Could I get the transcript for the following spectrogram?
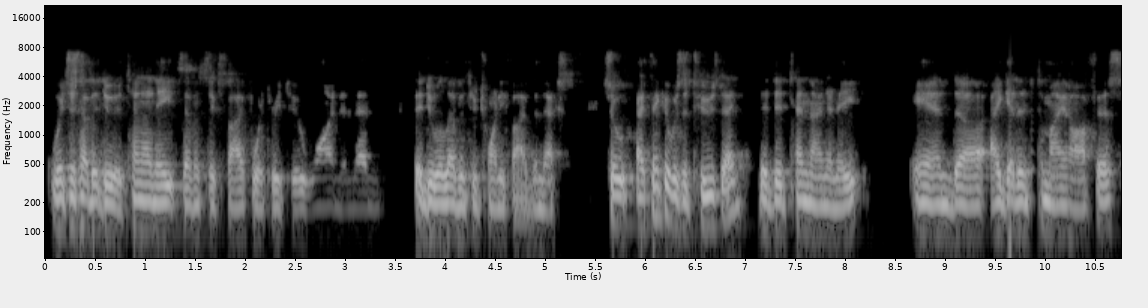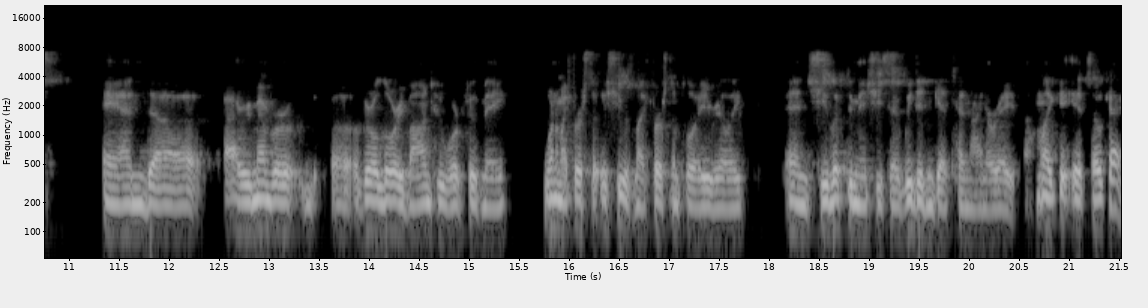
which is how they do it 10, 9, 8, 7, 6, 5, 4, 3, 2, 1, and then they do 11 through 25 the next. So I think it was a Tuesday. They did 10, 9, and 8. And uh, I get into my office, and uh, I remember a girl, Lori Bond, who worked with me. One of my first, she was my first employee, really. And she looked at me and she said, "We didn't get 10, 9, or 8." I'm like, "It's okay.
